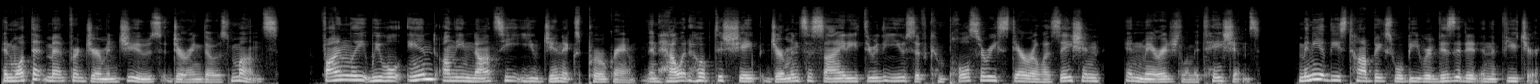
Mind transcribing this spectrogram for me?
and what that meant for German Jews during those months. Finally, we will end on the Nazi eugenics program and how it hoped to shape German society through the use of compulsory sterilization and marriage limitations. Many of these topics will be revisited in the future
